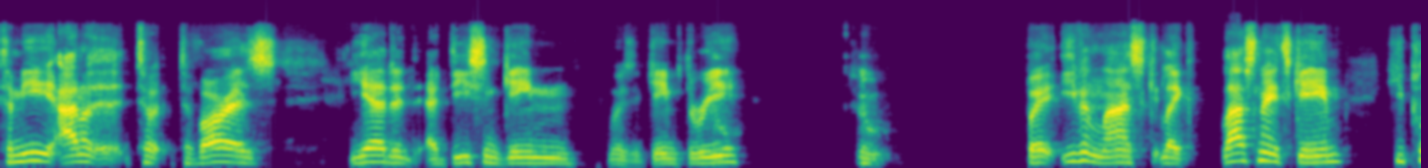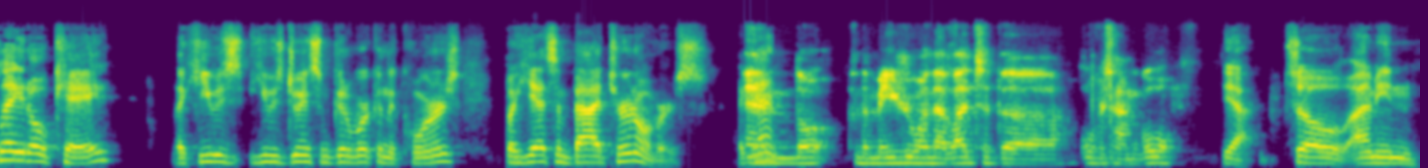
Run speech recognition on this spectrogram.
to me, I don't. T- Tavares, he had a, a decent game. What was it? Game three. Two. But even last like last night's game, he played okay. Like he was he was doing some good work in the corners, but he had some bad turnovers. Again, And the the major one that led to the overtime goal. Yeah. So I mean,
